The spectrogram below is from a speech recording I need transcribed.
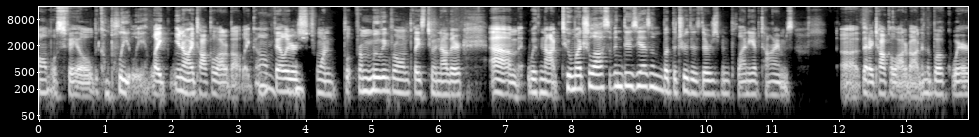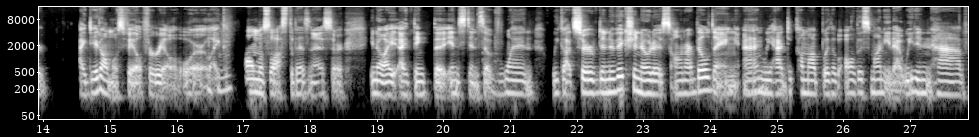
almost failed completely. Like, you know, I talk a lot about like, oh, Mhm. failure is just one pl- from moving from one place to another um with not too much loss of enthusiasm, but the truth is there's been plenty of times uh that I talk a lot about in the book where I did almost fail for real or like Mhm. almost lost the business or you know I, I think the instance of when we got served an eviction notice on our building and Mhm. we had to come up with all this money that we didn't have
